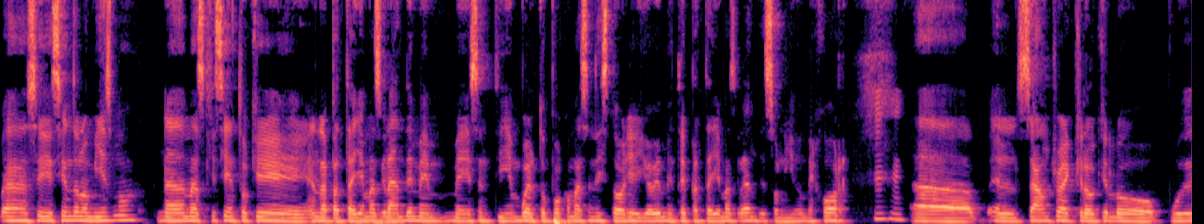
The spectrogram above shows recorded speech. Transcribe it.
uh, sigue siendo lo mismo. Nada más que siento que en la pantalla más grande me, me, sentí envuelto un poco más en la historia y obviamente pantalla más grande, sonido mejor. Uh, el soundtrack creo que lo pude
